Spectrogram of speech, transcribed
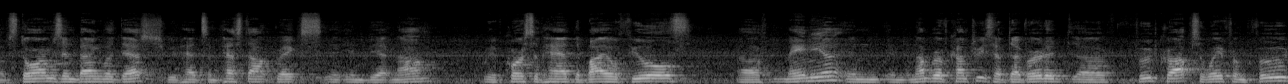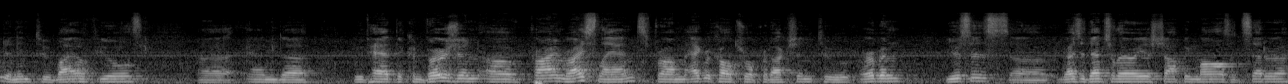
of storms in Bangladesh. We've had some pest outbreaks in, in Vietnam. We, of course, have had the biofuels uh, mania in, in a number of countries have diverted uh, food crops away from food and into biofuels. Uh, and we've had the conversion of prime rice lands from agricultural production to urban uses, uh, residential areas, shopping malls, etc.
